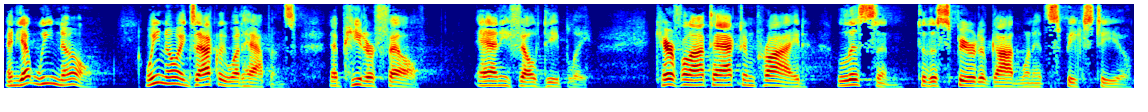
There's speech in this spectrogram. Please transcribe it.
And yet we know, we know exactly what happens that Peter fell and he fell deeply. Careful not to act in pride. Listen to the Spirit of God when it speaks to you.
